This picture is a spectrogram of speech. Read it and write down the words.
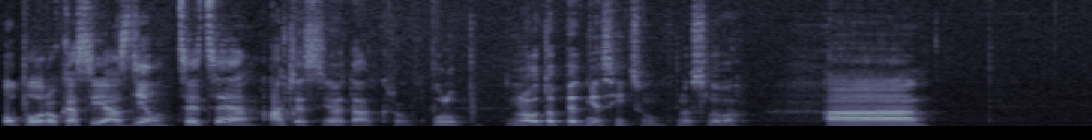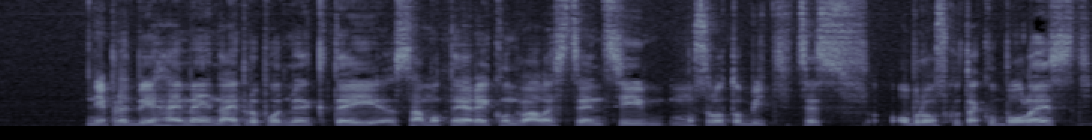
o pol roka si jazdil cca? A... Přesně tak, no. Půl, no to pět měsíců, doslova. A nepredbiehajme. Najprv poďme k tej samotnej rekonvalescencii. Muselo to byť cez obrovskú takú bolesť.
